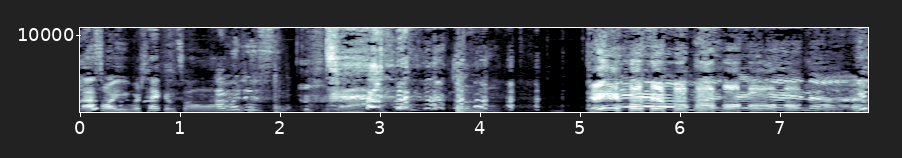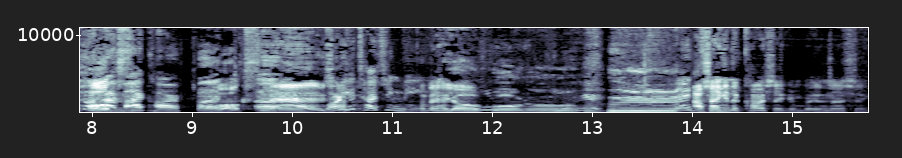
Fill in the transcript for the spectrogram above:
That's why you were taking so long. I'm gonna just. Damn. Damn, you gonna have my car fucked Hulk up. smash. Why are you touching me? I'm gonna have y'all. Can you full move your- on. My I was trying to get the car shaking, but it's not shaking.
